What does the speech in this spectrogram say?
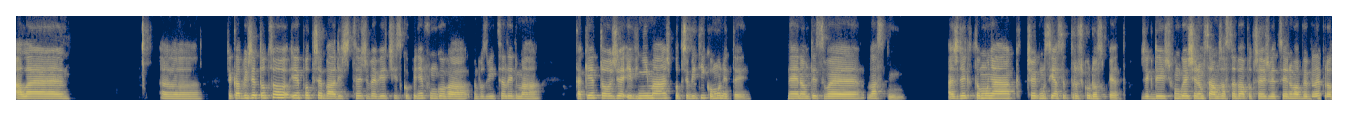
ale uh, řekla bych, že to, co je potřeba, když chceš ve větší skupině fungovat nebo s více lidma, tak je to, že i vnímáš potřeby té komunity, nejenom ty svoje vlastní a že k tomu nějak člověk musí asi trošku dospět. Že když funguješ jenom sám za sebe a potřebuješ věci jenom, aby byly pro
